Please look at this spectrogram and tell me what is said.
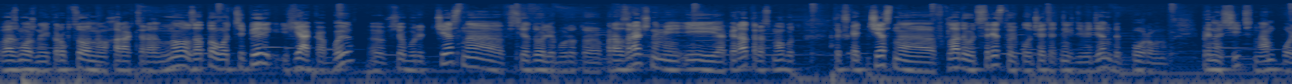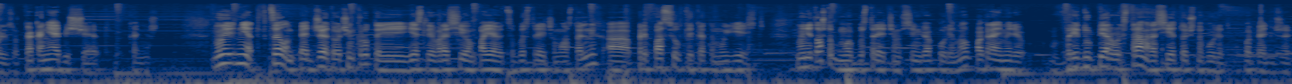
возможно, и коррупционного характера, но зато вот теперь якобы все будет честно, все доли будут э, прозрачными, и операторы смогут, так сказать, честно вкладывать средства и получать от них дивиденды поровну, приносить нам пользу, как они обещают, конечно. Ну и нет, в целом 5G это очень круто, и если в России он появится быстрее, чем у остальных, а предпосылки к этому есть. Ну не то, чтобы мы быстрее, чем в Сингапуре, но, по крайней мере, в ряду первых стран Россия точно будет по 5G.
